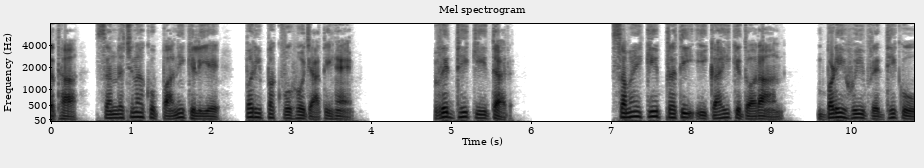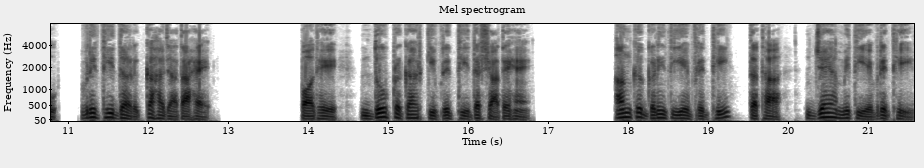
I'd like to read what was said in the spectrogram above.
तथा संरचना को पाने के लिए परिपक्व हो जाती हैं। वृद्धि की दर। समय की प्रति इकाई के दौरान बढ़ी हुई वृद्धि को वृद्धि दर कहा जाता है। पौधे दो प्रकार की वृद्धि दर्शाते हैं। अंक गणितीय वृद्धि तथा जयामितीय वृद्धि।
